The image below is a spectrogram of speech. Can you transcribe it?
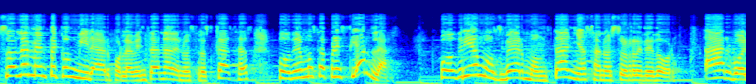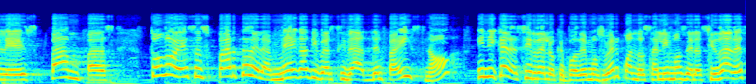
Solamente con mirar por la ventana de nuestras casas podemos apreciarla. Podríamos ver montañas a nuestro alrededor, árboles, pampas, todo eso es parte de la mega diversidad del país, ¿no? Y ni qué decir de lo que podemos ver cuando salimos de las ciudades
